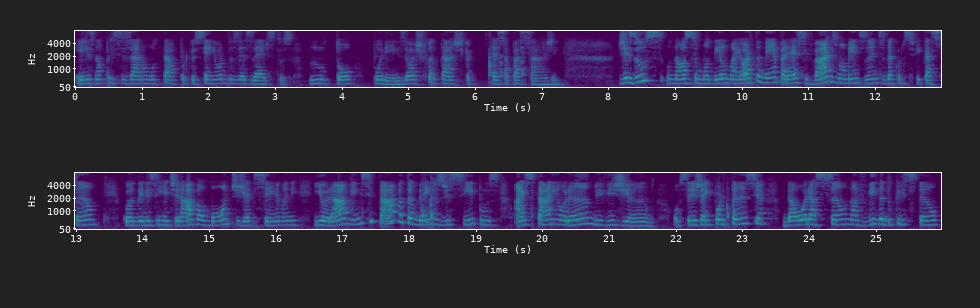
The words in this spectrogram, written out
Eles não precisaram lutar porque o Senhor dos Exércitos lutou por eles. Eu acho fantástica essa passagem. Jesus, o nosso modelo maior, também aparece vários momentos antes da crucificação, quando ele se retirava ao monte Getsemane e orava e incitava também os discípulos a estarem orando e vigiando, ou seja, a importância da oração na vida do cristão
